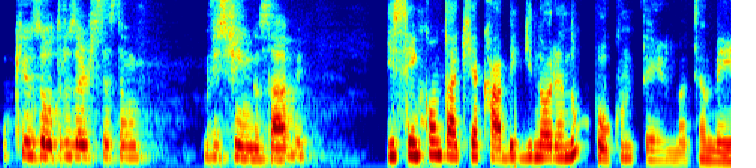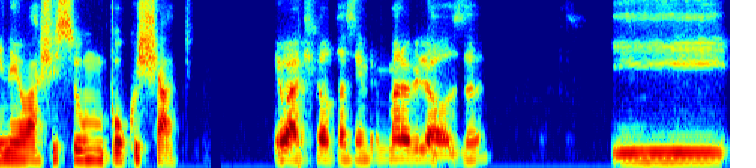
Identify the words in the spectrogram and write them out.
o que os outros artistas estão vestindo, sabe? E sem contar que acaba ignorando um pouco o tema também, né? Eu acho isso um pouco chato. Eu acho que ela tá sempre maravilhosa. E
